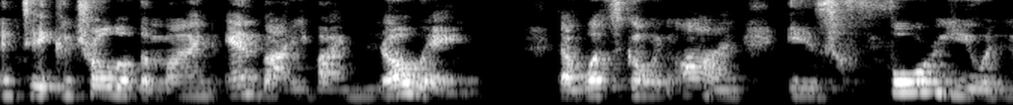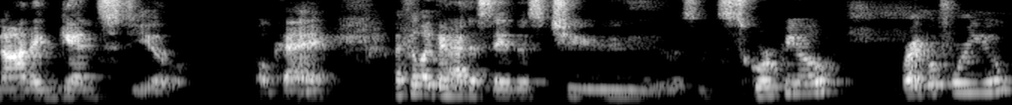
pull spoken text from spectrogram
and take control of the mind and body by knowing that what's going on is for you and not against you. Okay? I feel like I had to say this to Scorpio right before you.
